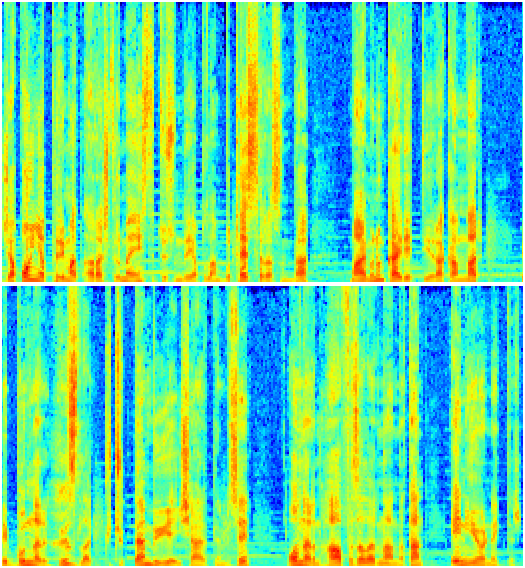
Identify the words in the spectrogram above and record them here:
Japonya Primat Araştırma Enstitüsü'nde yapılan bu test sırasında maymunun kaydettiği rakamlar ve bunları hızla küçükten büyüğe işaretlemesi onların hafızalarını anlatan en iyi örnektir.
